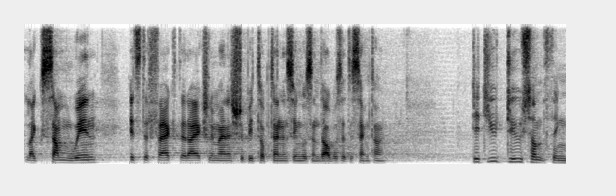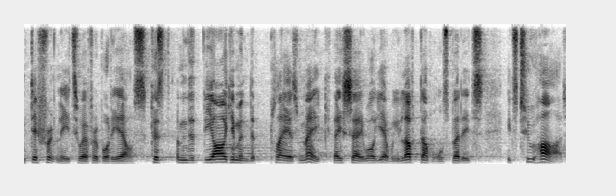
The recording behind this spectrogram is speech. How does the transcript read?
like some win, it's the fact that I actually managed to be top 10 in singles and doubles at the same time did you do something differently to everybody else? Because I mean, the, the, argument that players make, they say, well, yeah, we love doubles, but it's, it's too hard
